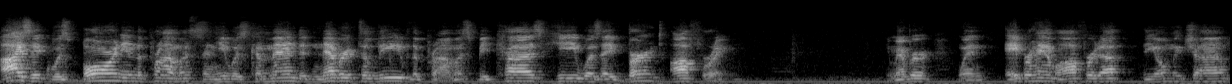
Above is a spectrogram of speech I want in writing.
Isaac was born in the promise, and he was commanded never to leave the promise because he was a burnt offering. Remember, When Abraham offered up the only child,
